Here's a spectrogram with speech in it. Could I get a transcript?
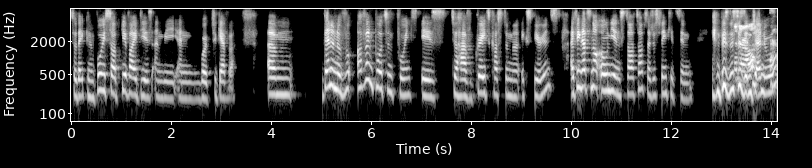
so they can voice up, give ideas, and we and work together. Um, then another important point is to have great customer experience. I think that's not only in startups. I just think it's in in businesses general. in general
